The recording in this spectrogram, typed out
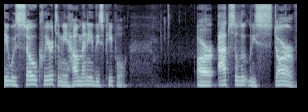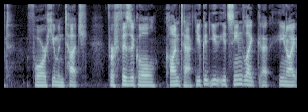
it was so clear to me how many of these people are absolutely starved for human touch, for physical contact. You could you it seemed like uh, you know I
